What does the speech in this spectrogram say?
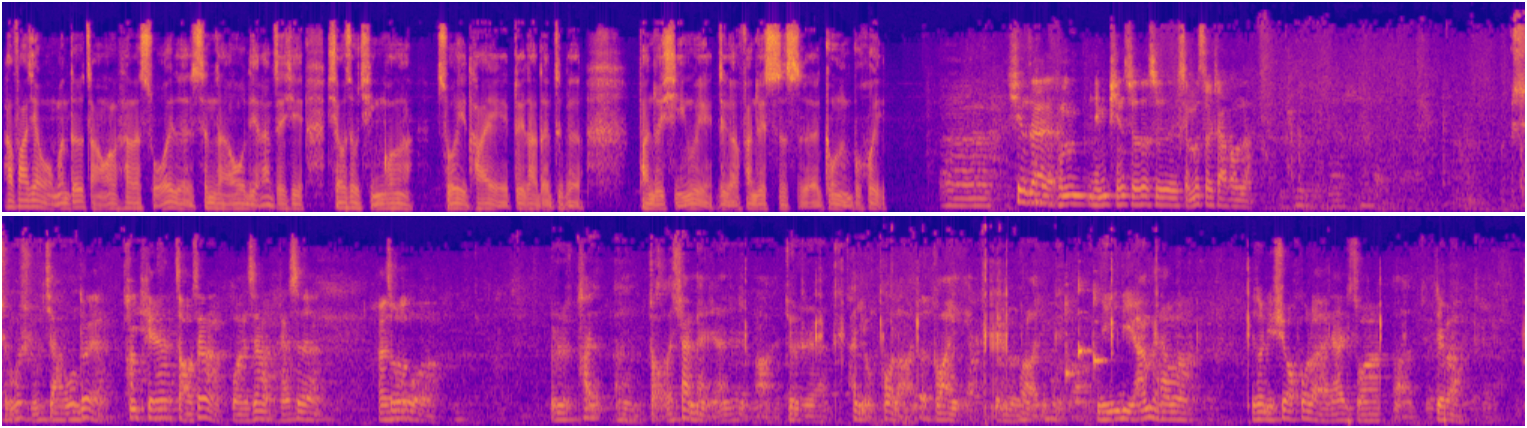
他发现我们都掌握了他的所有的生产窝点啊，这些销售情况啊，所以他也对他的这个犯罪行为、这个犯罪事实供认不讳。嗯，现在他们你们平时都是什么时候加工的？什么时候加工？对，一天早上、晚上还是还是？中午，不是他，嗯，找的下面人是什么？就是他有货了就装一点，没货了就不装。你你安排他吗？你说你需要货了，人家就装，啊，对吧？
